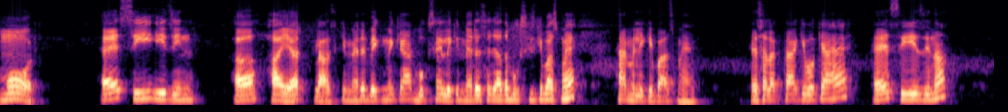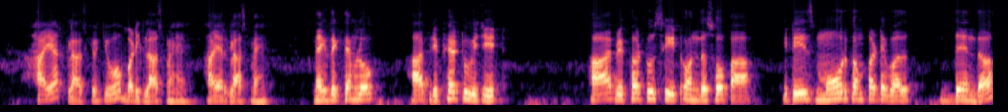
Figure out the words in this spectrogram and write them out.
more as she is in a higher class कि मेरे बैग में क्या बुक्स हैं, लेकिन मेरे से ज़्यादा बुक्स किसके पास में है? एमिली के पास में है। ऐसा लगता है कि वो क्या है? As she is in a higher class, क्योंकि वो बड़ी क्लास में है, हायर क्लास में है। नेक्स्ट देखते हैं हम लोग। I prefer to visit I prefer to sit on the sofa it is more comfortable than the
